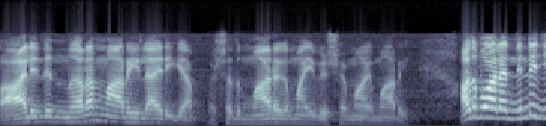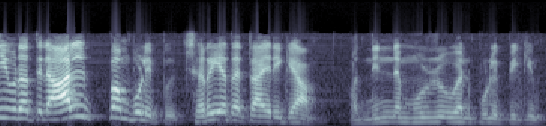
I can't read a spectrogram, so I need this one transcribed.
പാലിന്റെ നിറം മാറിയില്ലായിരിക്കാം. പക്ഷെ അത് മാരകമായി വിഷമായി മാറി. അതുപോലെ നിന്റെ ജീവിതത്തിൽ അല്പം പുളിപ്പ് ചെറിയ തെറ്റായിരിക്കാം. അത് നിന്നെ മുഴുവൻ പുളിപ്പിക്കും.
